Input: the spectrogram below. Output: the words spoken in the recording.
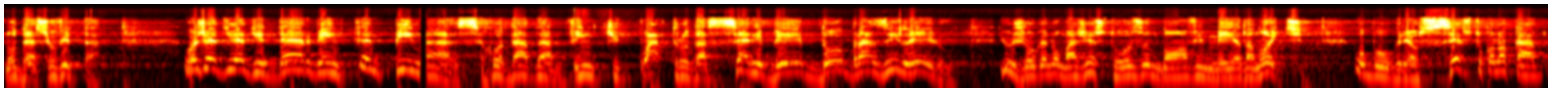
no Décio Vita. Hoje é dia de derby em Campinas, rodada 24 da Série B do Brasileiro. E o jogo é no majestoso nove e meia da noite. O Bugre é o sexto colocado,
